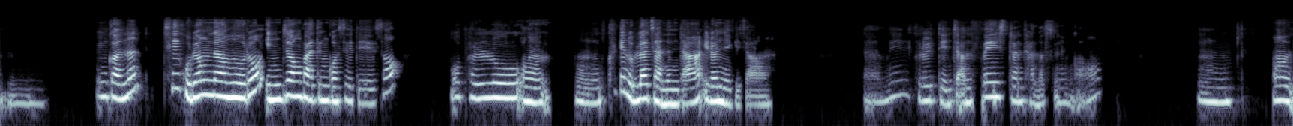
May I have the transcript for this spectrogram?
음, 그러니까는 최고령나무로 인정받은 것에 대해서 뭐 별로 어, 음, 크게 놀라지 않는다 이런 얘기죠. 그다음에 그럴 때 이제 unfazed라는 단어 쓰는 거. 음, 어,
